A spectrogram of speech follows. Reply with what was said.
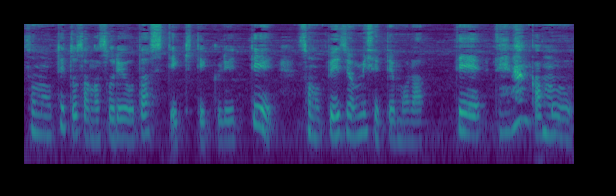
そのテッドさんがそれを出してきてくれて、そのページを見せてもらって、で、なんかもう、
